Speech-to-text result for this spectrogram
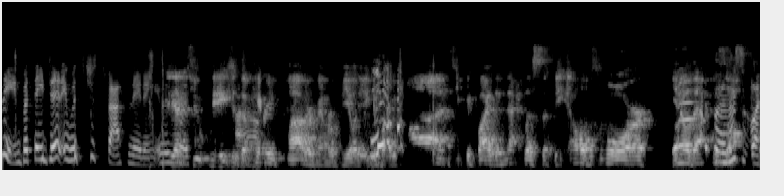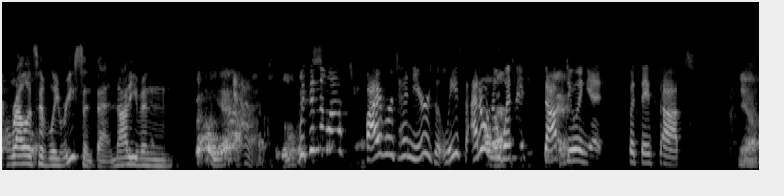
magazine? But they did. It was just fascinating. It was You had two pages of Harry Potter memorabilia. You could Yeah. buy wands, you could buy the necklace that the elves wore. You know, that was And this all- is like relatively recent then, not even. Well, yeah, Yeah. absolutely. within the last five or ten years at least. I don't Oh, know when they stopped I- doing it, but they stopped. Yeah.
